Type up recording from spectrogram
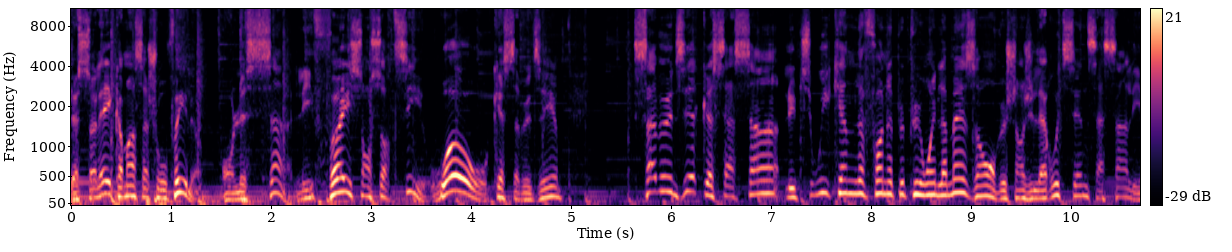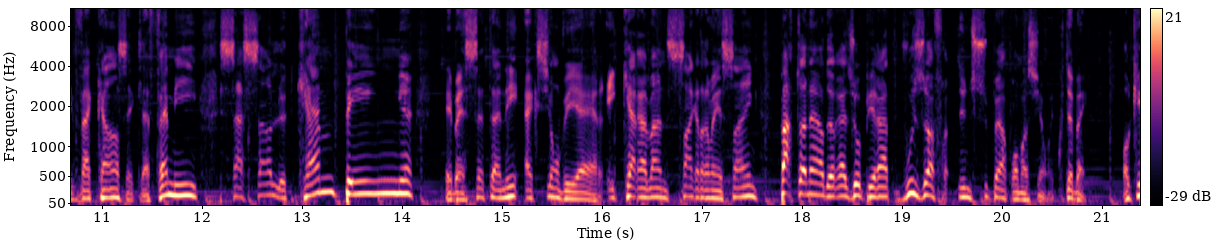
Le soleil commence à chauffer, là. On le sent. Les feuilles sont sorties. Wow! Qu'est-ce que ça veut dire? Ça veut dire que ça sent les petits week-ends le fun un peu plus loin de la maison. On veut changer la routine. Ça sent les vacances avec la famille. Ça sent le camping. Eh bien, cette année, Action VR et Caravane 185, partenaires de Radio Pirate, vous offrent une super promotion. Écoutez bien. OK?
